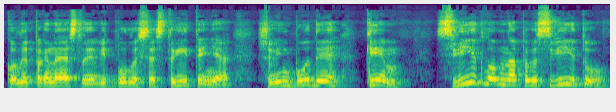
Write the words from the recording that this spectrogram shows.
коли принесли, відбулося стрітення, що він буде ким? Світлом на просвіту.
